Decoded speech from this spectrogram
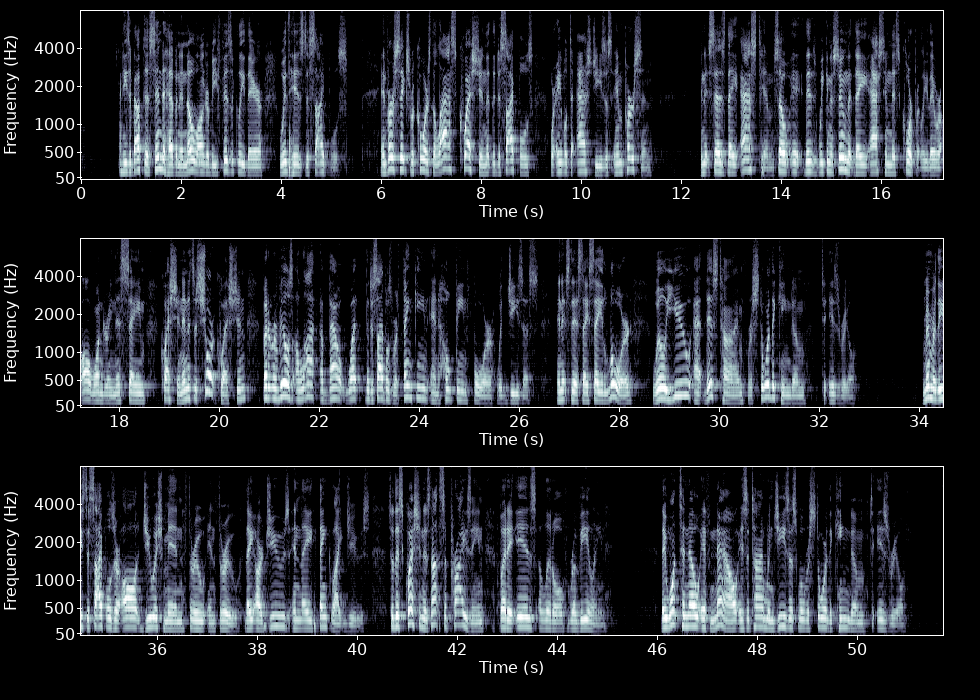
and he's about to ascend to heaven and no longer be physically there with his disciples. And verse 6 records the last question that the disciples were able to ask Jesus in person. And it says they asked him. So it, this, we can assume that they asked him this corporately. They were all wondering this same question. And it's a short question, but it reveals a lot about what the disciples were thinking and hoping for with Jesus. And it's this they say, Lord, will you at this time restore the kingdom to Israel? Remember, these disciples are all Jewish men through and through. They are Jews and they think like Jews. So, this question is not surprising, but it is a little revealing. They want to know if now is a time when Jesus will restore the kingdom to Israel.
